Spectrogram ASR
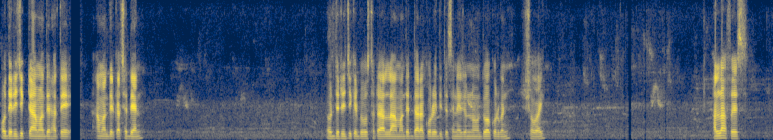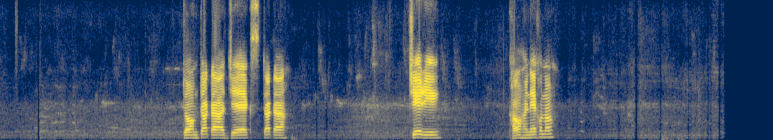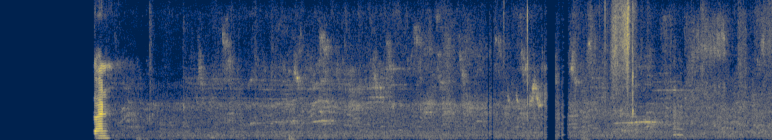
ওদের রিজিকটা আমাদের হাতে, আমাদের কাছে দেন। ওদের রিজিকের ব্যবস্থাটা আল্লাহ আমাদের দ্বারা করে দিতেছেন এই জন্য দোয়া করবেন সবাই। আল্লাহ হাফেজ। Tom, tata, Jacks, tata. Cherry, খাওয়া হয়নি এখনও? everyone.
